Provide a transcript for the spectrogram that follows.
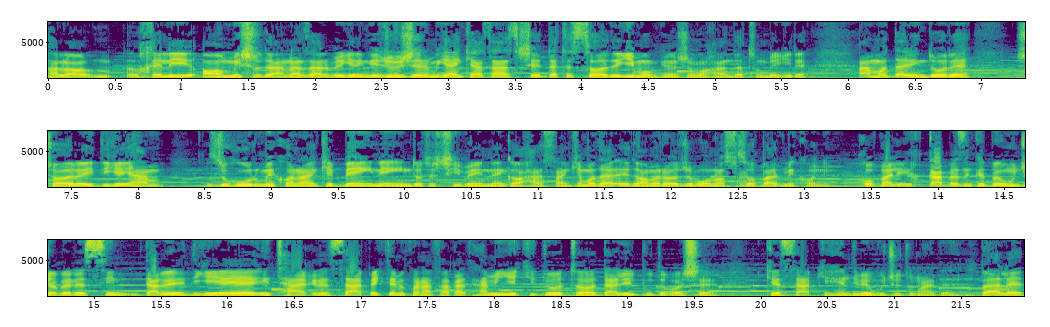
حالا خیلی آمیش رو در نظر بگیریم یه جوری شعر میگن که اصلا از شدت سادگی ممکنه شما خندتون بگیره. اما در این دوره شاعرای دیگه هم ظهور می‌کنن که بین این دوتا چیوه نگاه هستن که ما در ادامه راجع به اونا صحبت می‌کنیم. خب ولی قبل از اینکه به اونجا برسیم دلایل دیگه این تغییر سبک فکر می‌کنم فقط همین یکی دوتا دلیل بوده باشه که سبک هندی به وجود اومده. بله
